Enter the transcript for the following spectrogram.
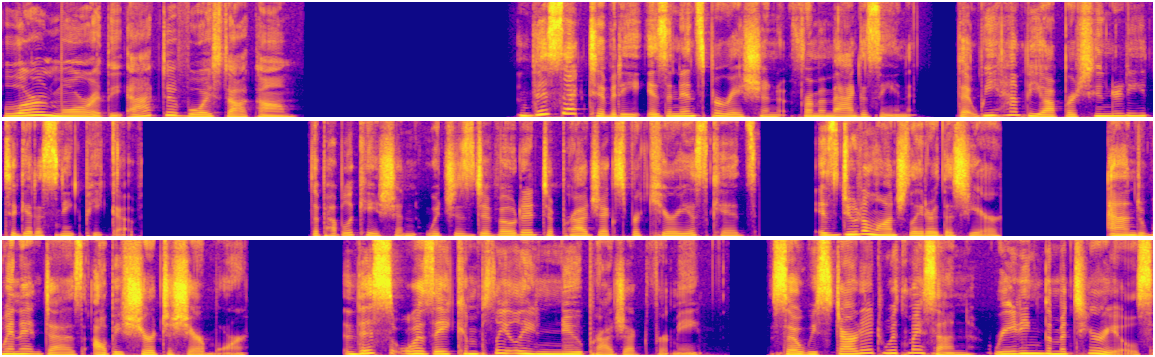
Learn more at theactivevoice.com. This activity is an inspiration from a magazine that we have the opportunity to get a sneak peek of. The publication, which is devoted to projects for curious kids, is due to launch later this year. And when it does, I'll be sure to share more. This was a completely new project for me. So we started with my son reading the materials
